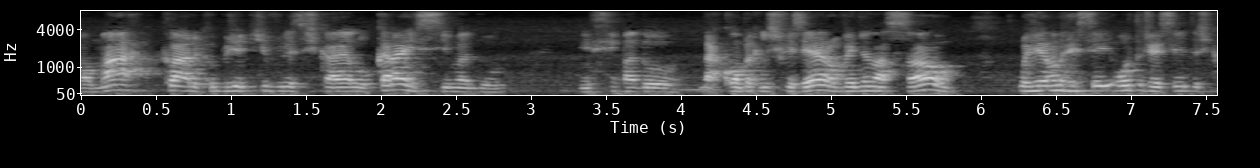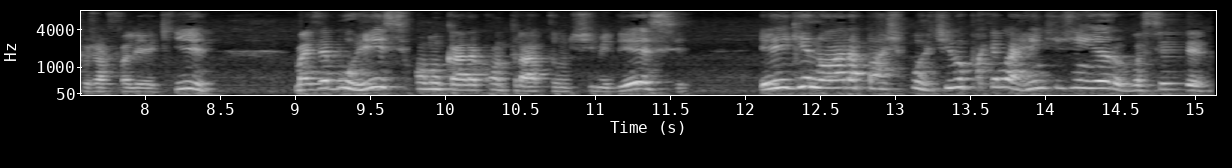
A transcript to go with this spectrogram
ao mar, claro que o objetivo desses caras é lucrar em cima do em cima do, da compra que eles fizeram, vendendo ação, ou gerando rece- outras receitas que eu já falei aqui. Mas é burrice quando um cara contrata um time desse e ignora a parte esportiva porque ela rende dinheiro. Você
